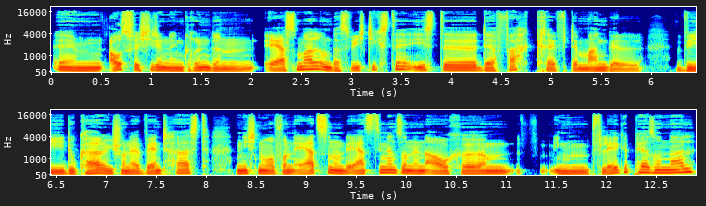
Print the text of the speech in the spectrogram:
ähm, aus verschiedenen Gründen. Erstmal und das Wichtigste ist äh, der Fachkräftemangel, wie du Kari schon erwähnt hast, nicht nur von Ärzten und Ärztinnen, sondern auch ähm, im Pflegepersonal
